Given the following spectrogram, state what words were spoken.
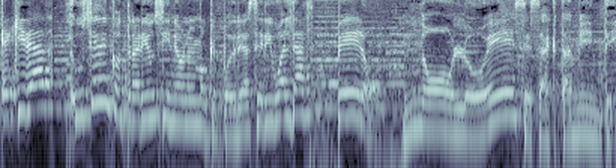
equidad. Usted encontraría un sinónimo que podría ser igualdad, pero no lo es exactamente.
